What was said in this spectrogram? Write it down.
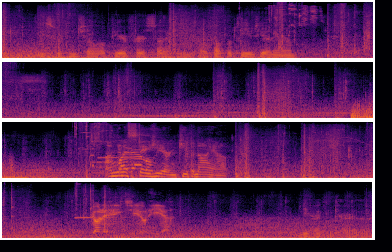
At least we can chill up here for a second until a couple teams go down. I'm gonna stay here and keep an eye out. Got a heat shield here. Yeah, I can carry that.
